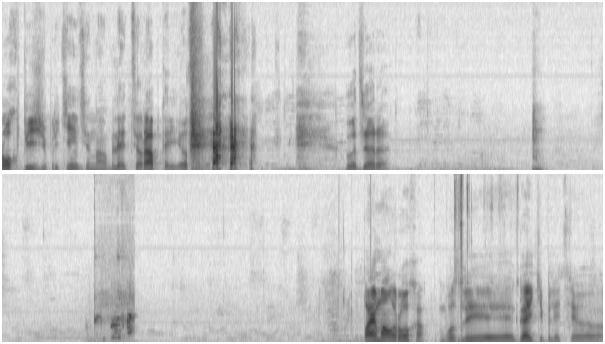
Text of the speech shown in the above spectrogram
Рох пизжу, прикиньте, на, блядь, рапторе. Вот. Вот жара. Поймал Роха возле гайки, блядь. э,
